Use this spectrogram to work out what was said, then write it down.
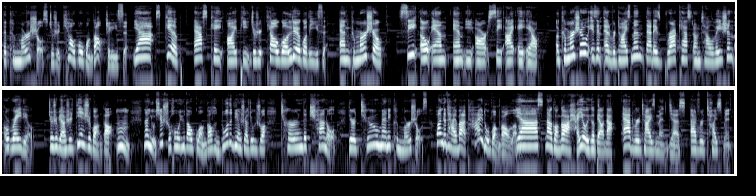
the commercials 就是跳过广告这个意思。 Yeah, skip S K I P 就是跳过、略过的意思。And commercial C O M M E R C I A L. A commercial is an advertisement that is broadcast on television or radio. 就是表示电视广告。嗯，那有些时候遇到广告很多的电视啊，就会说 turn the channel. There are too many commercials. 换个台吧，太多广告了。Yes，那广告啊还有一个表达 advertisement。 Yes, advertisement.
